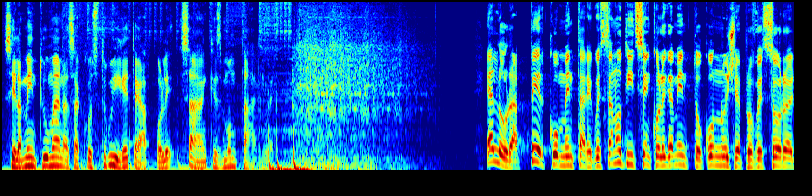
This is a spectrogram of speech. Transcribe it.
Se la mente umana sa costruire trappole, sa anche smontarle. E allora, per commentare questa notizia, in collegamento con noi c'è il professor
